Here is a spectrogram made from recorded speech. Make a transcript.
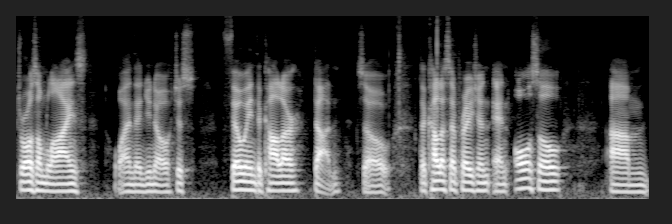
draw some lines, and then, you know, just fill in the color, done. So the color separation and also um,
